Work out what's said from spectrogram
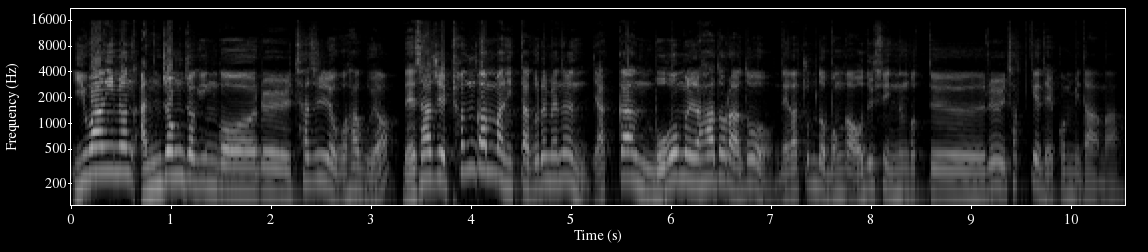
이왕이면 안정적인 거를 찾으려고 하고요. 내 사주에 편관만 있다. 그러면은 약간 모험을 하더라도 내가 좀 더 뭔가 얻을 수 있는 것들을 찾게 될 겁니다, 아마.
